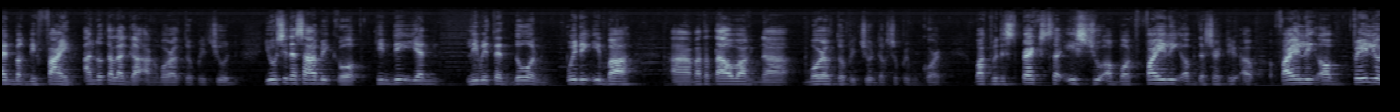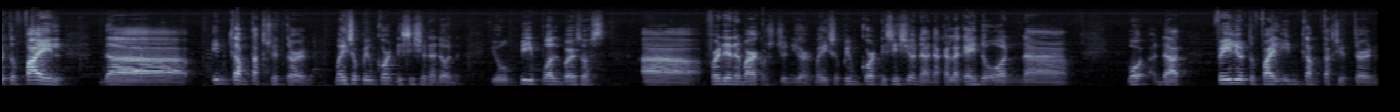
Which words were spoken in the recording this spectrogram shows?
and mag-define ano talaga ang moral turpitude. Yung sinasabi ko, hindi yan limited doon. Pwedeng iba ah, matatawag na moral turpitude ng Supreme Court. But with respect sa issue about filing of the certi- uh, filing of failure to file the income tax return, may Supreme Court decision na doon. Yung People versus uh, Ferdinand Marcos Jr. May Supreme Court decision na nakalagay doon na that failure to file income tax return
